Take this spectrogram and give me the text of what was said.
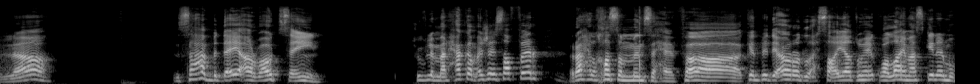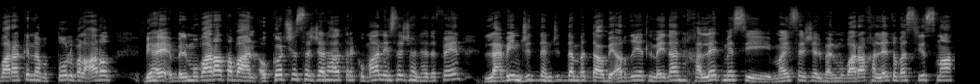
لا انسحب بالدقيقة 94 شوف لما الحكم اجى يصفر راح الخصم منسحب. فكنت بدي أعرض الإحصائيات وهيك. والله ماسكين المباراة كنا بالطول وبالعرض. بهي بالمباراة طبعا أوكوتشا سجل هاتريك وماني سجل هدفين. اللاعبين جدا جدا بدعوا بأرضية الميدان. خليت ميسي ما يسجل بهالمباراة. خليته بس يصنع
